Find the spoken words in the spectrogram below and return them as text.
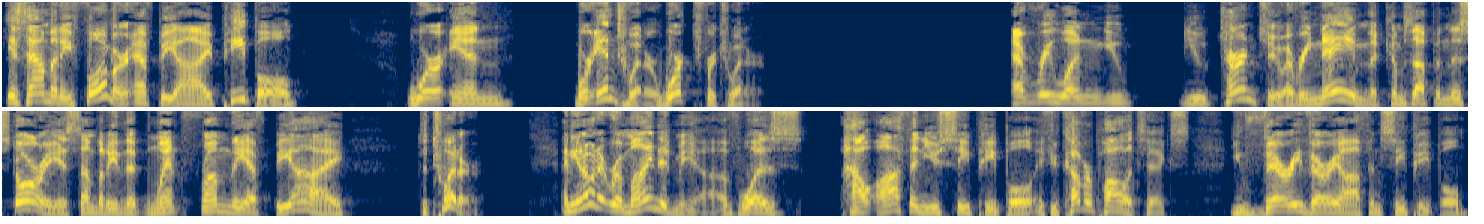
is how many former FBI people were in, were in Twitter, worked for Twitter. Everyone you you turn to. Every name that comes up in this story is somebody that went from the FBI to Twitter. And you know what it reminded me of was how often you see people, if you cover politics, you very, very often see people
